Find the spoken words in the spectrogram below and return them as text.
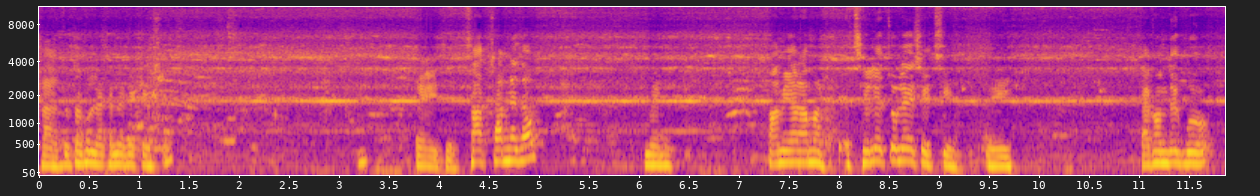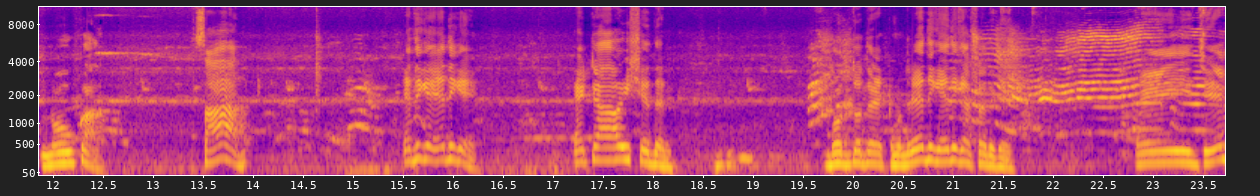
হ্যাঁ জুতাগুলো এখানে রেখে আসো। এই যে। সাত সামনে যাও মেনে। আমি আর আমার ছেলে চলে এসেছি। এই এখন দেখব নৌকা। সাদ এদিকে এদিকে। এটা ওই সেদের বৌদ্ধদের একটা মন্দির। এদিকে এদিকে আসো এদিকে। এই যে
